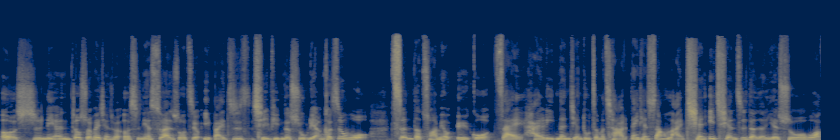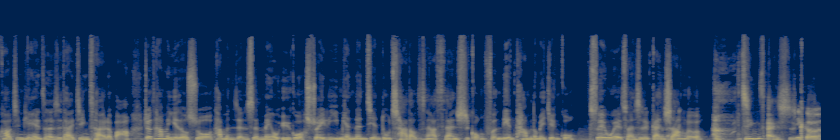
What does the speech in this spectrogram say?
二十年，就水肺潜水二十年，虽然说只有一百只气瓶的数量，可是我真的从来没有遇过在海里能见度这么差。那天上来前一千只的人也说：“哇靠，今天也真的是太精彩了吧！”就他们也都说，他们人生没有遇过水里面能见度差到只剩下三十公分，连他们都没见过。所以我也算是赶上了 精彩时刻，一个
